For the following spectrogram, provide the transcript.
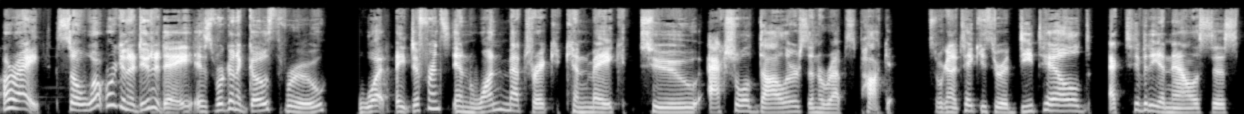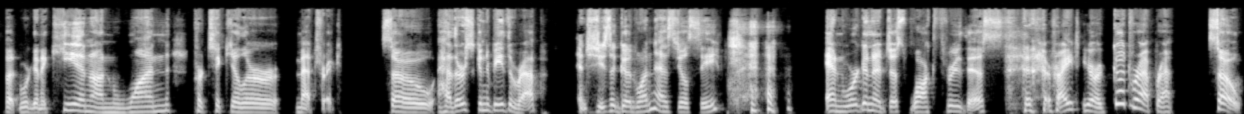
All right. So, what we're going to do today is we're going to go through what a difference in one metric can make to actual dollars in a rep's pocket. So, we're going to take you through a detailed activity analysis, but we're going to key in on one particular metric. So, Heather's going to be the rep, and she's a good one, as you'll see. and we're going to just walk through this, right? You're a good rep, rep. So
